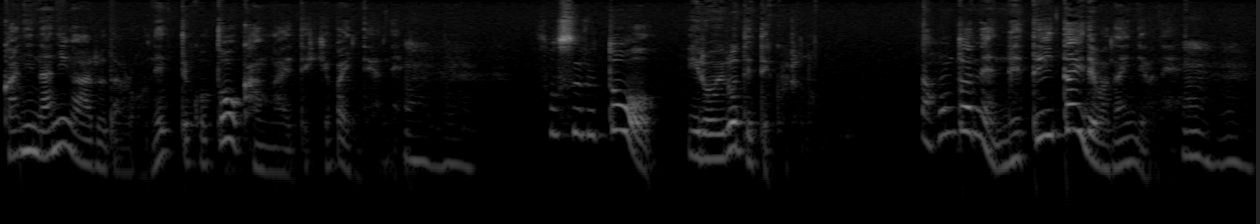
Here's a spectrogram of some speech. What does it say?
他に何があるだろうねってことを考えていけばいいんだよね、うんうん。そうするといろいろ出てくるの。あ本当はね寝ていたいではないんだよね。うんうん。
